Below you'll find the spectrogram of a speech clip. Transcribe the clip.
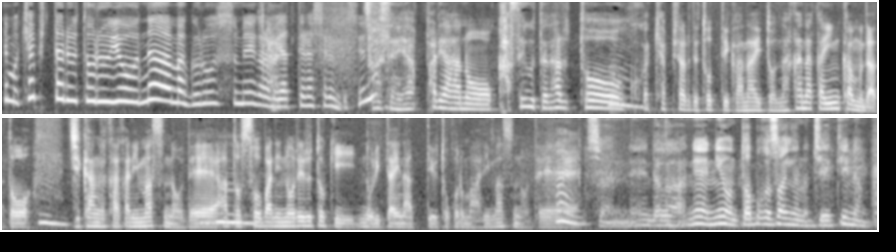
でもキャピタル取るような、まあ、グロース銘柄もやってらっしゃるんですよね。そうですね。やっぱりあの稼ぐとなると、うん。ここはキャピタルで取っていかないとなかなかインカムだとうん。時間がかかりますので、うん。あと相場に乗れる時乗りたいなっていうところもありますので、はい。そうやね。だからね、日本タバコ産業の JT なんか、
